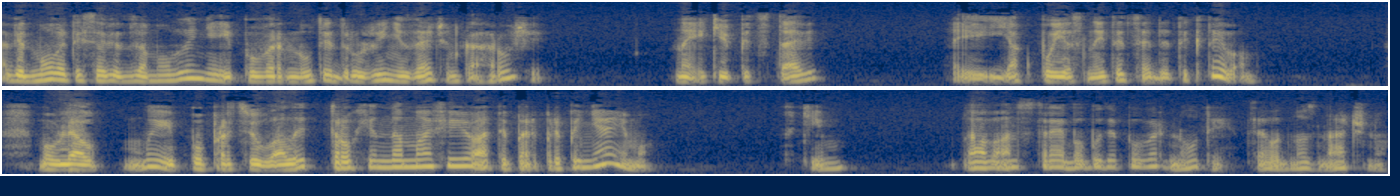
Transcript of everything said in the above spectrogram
Відмовитися від замовлення і повернути дружині Зайченка гроші? На якій підставі? І як пояснити це детективам? Мовляв, ми попрацювали трохи на мафію, а тепер припиняємо. Втім, аванс треба буде повернути, це однозначно.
